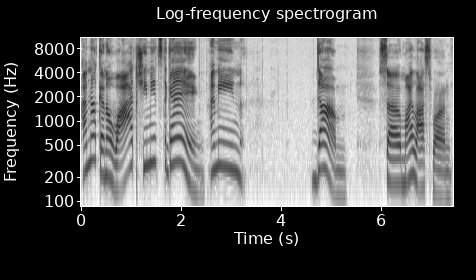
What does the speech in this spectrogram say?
I'm not gonna watch. He meets the gang. I mean, dumb. So my last one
